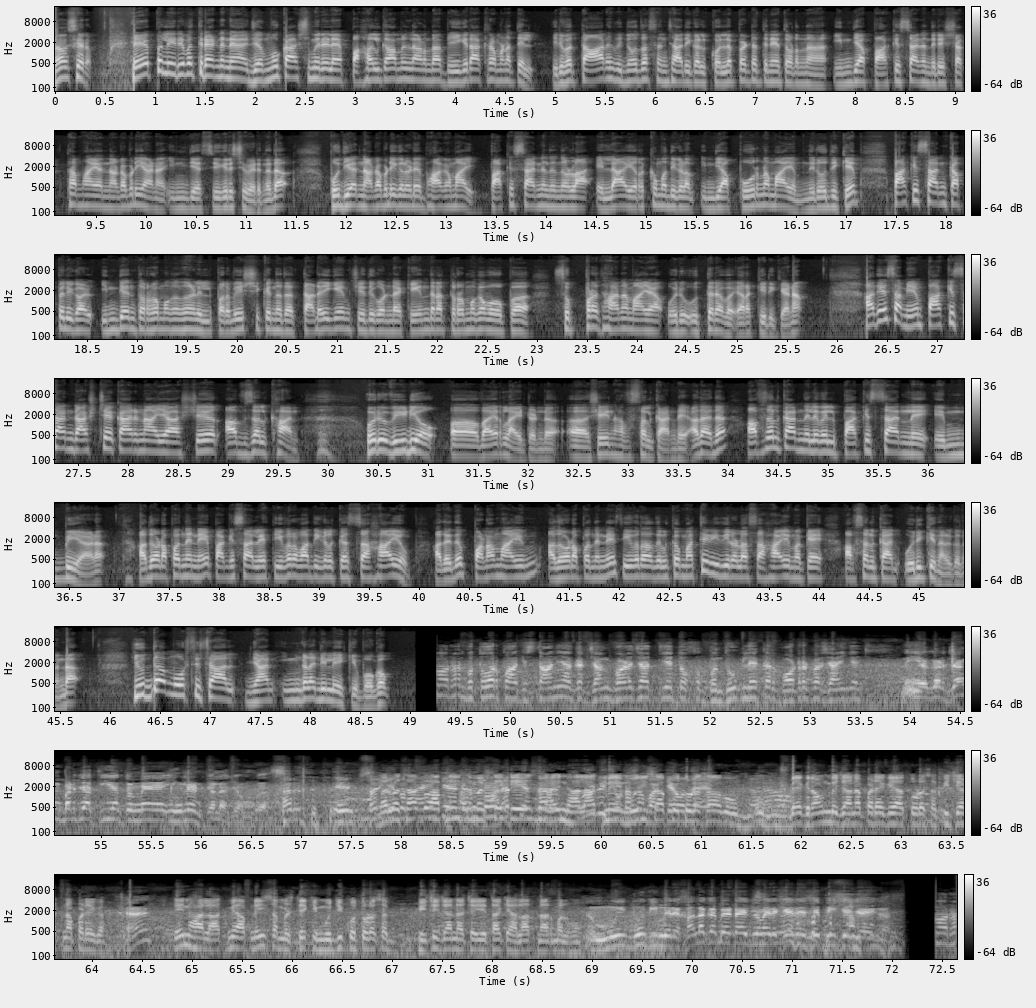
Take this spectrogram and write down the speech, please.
നമസ്കാരം. ഏപ്രിൽ ഇരുപത്തിരണ്ടിന് ജമ്മു കാശ്മീരിലെ പഹൽഗാമിൽ നടന്ന ഭീകരാക്രമണത്തിൽ ഇരുപത്തി ആറ് വിനോദസഞ്ചാരികൾ കൊല്ലപ്പെട്ടതിനെ തുടർന്ന് ഇന്ത്യ പാകിസ്ഥാനെതിരെ ശക്തമായ നടപടിയാണ് ഇന്ത്യ സ്വീകരിച്ചു വരുന്നത്. പുതിയ നടപടികളുടെ ഭാഗമായി പാകിസ്ഥാനിൽ നിന്നുള്ള എല്ലാ ഇറക്കുമതികളും ഇന്ത്യ പൂർണമായും നിരോധിക്കുകയും പാകിസ്ഥാൻ കപ്പലുകൾ ഇന്ത്യൻ തുറമുഖങ്ങളിൽ പ്രവേശിക്കുന്നത് തടയുകയും ചെയ്തുകൊണ്ട് കേന്ദ്ര തുറമുഖ വകുപ്പ് സുപ്രധാനമായ ഒരു ഉത്തരവ് ഇറക്കിയിരിക്കുകയാണ്. അതേസമയം പാകിസ്ഥാൻ രാഷ്ട്രീയക്കാരനായ ഷേർ അഫ്സൽ ഖാൻ ഒരു വീഡിയോ വൈറലായിട്ടുണ്ട് ഷെയ്ൻ അഫ്സൽ ഖാന്റെ. അതായത് അഫ്സൽ ഖാൻ നിലവിൽ പാകിസ്ഥാനിലെ എം ആണ്. അതോടൊപ്പം തന്നെ പാകിസ്ഥാനിലെ തീവ്രവാദികൾക്ക് സഹായവും അതായത് പണമായും അതോടൊപ്പം തന്നെ തീവ്രവാദികൾക്ക് മറ്റു രീതിയിലുള്ള സഹായമൊക്കെ അഫ്സൽ ഖാൻ ഒരുക്കി നൽകുന്നുണ്ട്. യുദ്ധം മൂർച്ഛിച്ചാൽ ഞാൻ ഇംഗ്ലണ്ടിലേക്ക് പോകും. और बतौर पाकिस्तानी अगर जंग बढ़ जाती है तो बंदूक लेकर बॉर्डर पर जाएँगे। नहीं अगर जंग बढ़ जाती है तो मैं इंग्लैंड चला जाऊँगा। सर सर साहब बताइए आप नहीं समझते कि इन हालात में मोदी साहब को थोड़ा सा बैकग्राउंड में जाना पड़ेगा या थोड़ा सा पीछे हटना पड़ेगा? हैं? इन हालात में आप नहीं समझते कि मोदी को थोड़ा सा पीछे जाना चाहिए ताकि हालात नॉर्मल हों? मोदी मेरे खाला का बेटा है जो मेरे कहने से पीछे जाएगा।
